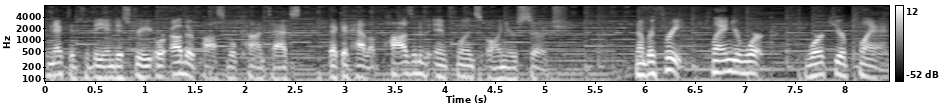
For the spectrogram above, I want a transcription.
connected to the industry or other possible contacts that can have a positive influence on your search. Number three, plan your work. Work your plan.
